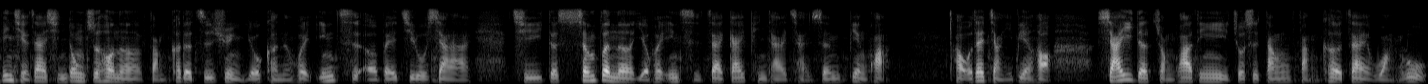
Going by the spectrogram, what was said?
并且在行动之后呢，访客的资讯有可能会因此而被记录下来，其的身份呢也会因此在该平台产生变化。好，我再讲一遍哈。狭义的转化定义就是，当访客在网络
